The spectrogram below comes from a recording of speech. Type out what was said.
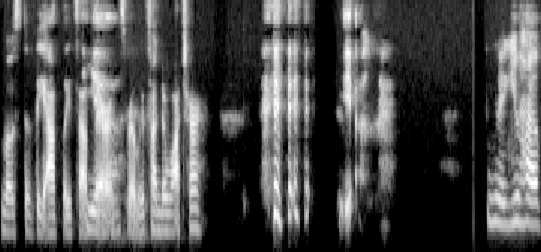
most of the athletes out yeah. there. It's really fun to watch her. yeah. You know, you have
